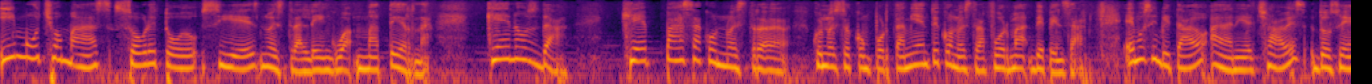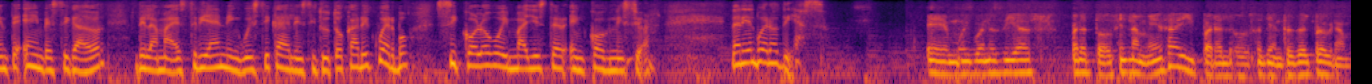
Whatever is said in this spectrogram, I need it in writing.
y mucho más, sobre todo si es nuestra lengua materna. ¿Qué nos da? ¿Qué pasa con, nuestra, con nuestro comportamiento y con nuestra forma de pensar? Hemos invitado a Daniel Chávez, docente e investigador de la Maestría en Lingüística del Instituto Caro y Cuervo, psicólogo y magíster en cognición. Daniel, buenos días. Eh, muy buenos días para todos en la mesa y para los oyentes del programa.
